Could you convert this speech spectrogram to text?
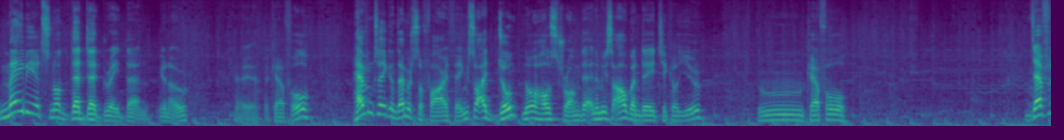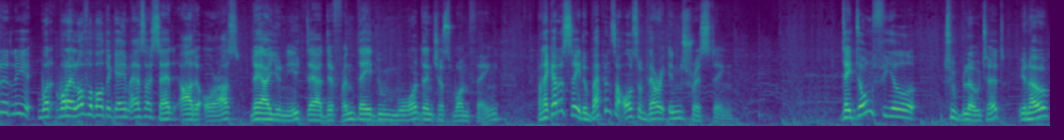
Maybe it's not that that great then, you know. Okay, careful. Haven't taken damage so far, I think, so I don't know how strong the enemies are when they tickle you. Ooh, careful. Definitely, what, what I love about the game, as I said, are the auras. They are unique, they are different, they do more than just one thing. But I gotta say, the weapons are also very interesting. They don't feel too bloated, you know?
